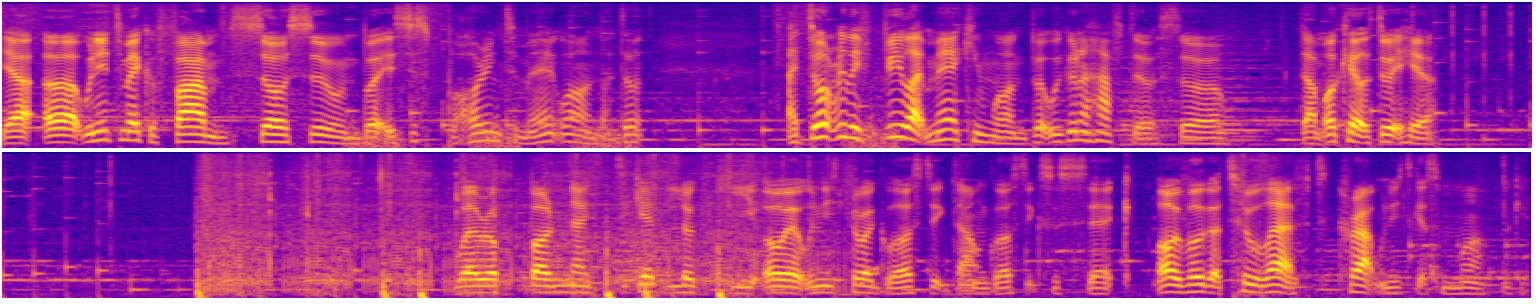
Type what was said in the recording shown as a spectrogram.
Yeah, uh, we need to make a farm so soon, but it's just boring to make one. I don't... I don't really feel like making one, but we're going to have to, so... Damn, okay, let's do it here. We're up all night to get lucky. Oh wait, we need to throw a glow stick down. Glow sticks are sick. Oh, we've only got two left. Crap, we need to get some more. Okay.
